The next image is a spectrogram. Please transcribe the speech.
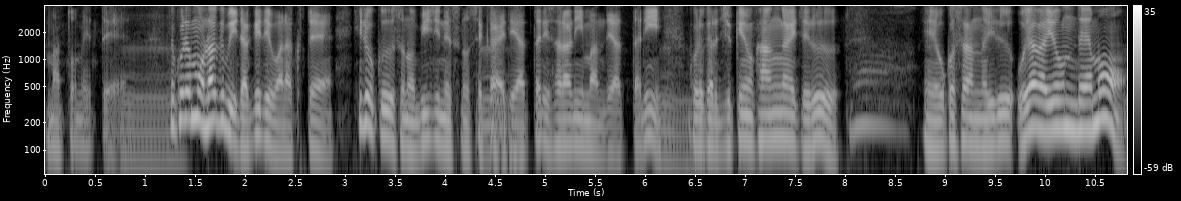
まとめて、でこれはもうラグビーだけではなくて、広くそのビジネスの世界であったり、サラリーマンであったり、これから受験を考えてる、えー、お子さんのいる親が読んでも、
